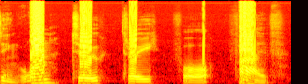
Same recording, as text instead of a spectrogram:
Testing one, two, three, four, five.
